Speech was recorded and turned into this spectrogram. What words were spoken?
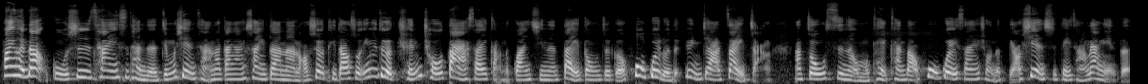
欢迎回到股市，蔡因斯坦的节目现场。那刚刚上一段呢，老师有提到说，因为这个全球大塞港的关系呢，带动这个货柜轮的运价再涨。那周四呢，我们可以看到货柜三雄的表现是非常亮眼的。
